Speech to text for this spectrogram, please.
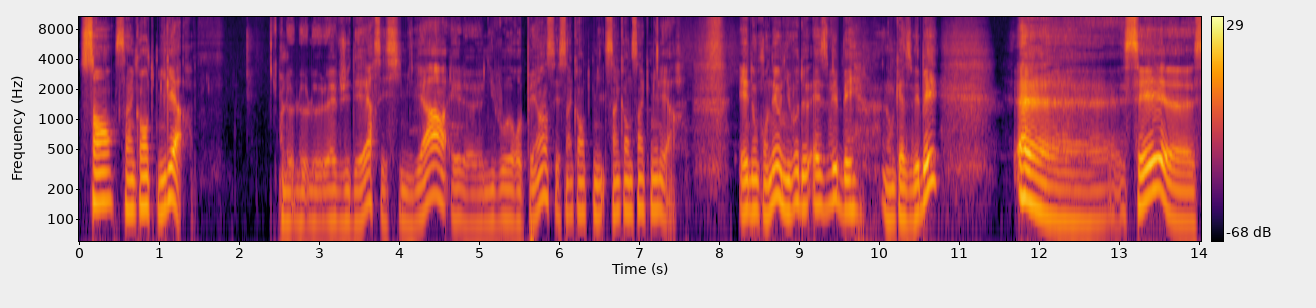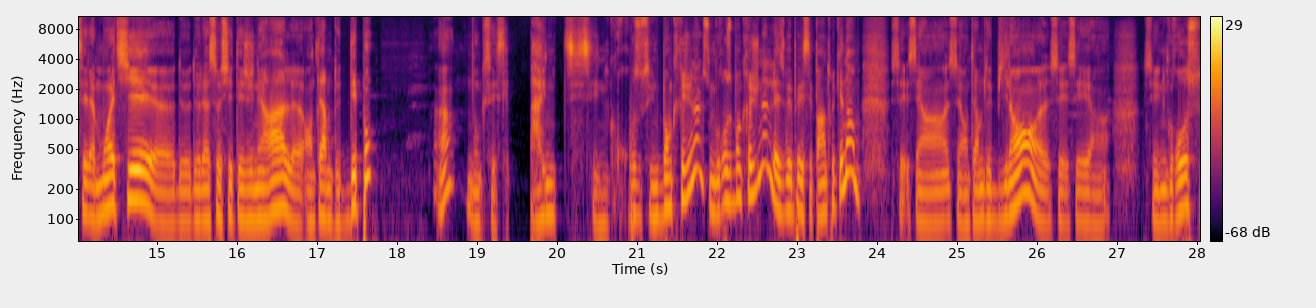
150 milliards. Le, FGDR, c'est 6 milliards, et le niveau européen, c'est 55 milliards. Et donc, on est au niveau de SVB. Donc, SVB, euh, euh, c'est la moitié euh, de, la Société Générale en termes de dépôt. Hein donc, c'est une, c'est une grosse, c'est une banque régionale, c'est une grosse banque régionale, la SVP, c'est pas un truc énorme. C'est en termes de bilan, euh, c'est une grosse,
